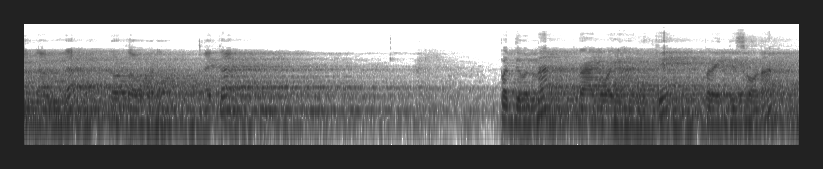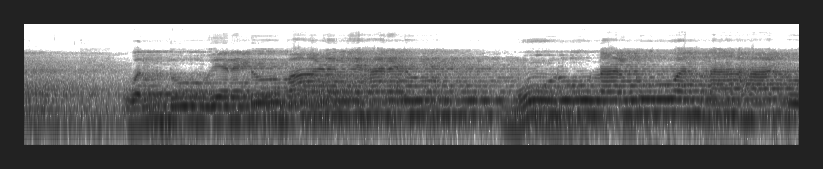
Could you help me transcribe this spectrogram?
ಈಗ ನಾವಿಂದ ನೋಡ್ತಾ ಹೋಗೋಣ. ಆಯಿತಾ? ಪದ್ಯವನ್ನು ರಾಗವಾಗಿ ಹಾಡಲಿಕ್ಕೆ ಪ್ರಯತ್ನಿಸೋಣ. ಒಂದು, ಎರಡು ಬಾಳಲೆ ಹರಡು, ಮೂರು, ನಾಲ್ಕು ಅನ್ನ ಹಾಕು,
